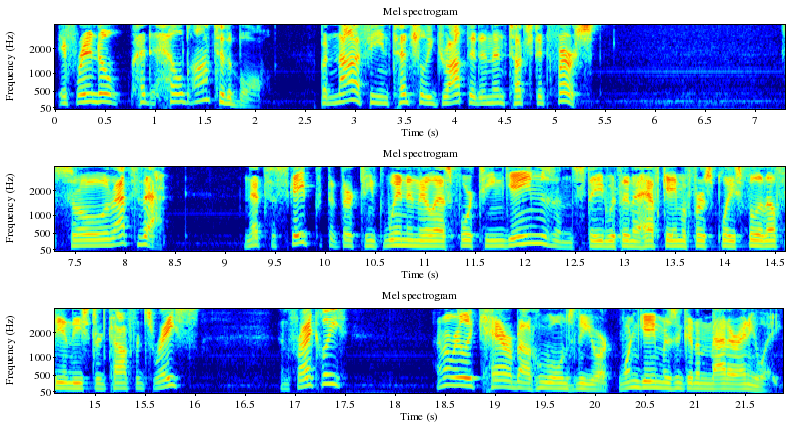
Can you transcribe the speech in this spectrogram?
if Randle had held onto the ball, but not if he intentionally dropped it and then touched it first. So that's that. Nets escaped the 13th win in their last 14 games and stayed within a half game of first place Philadelphia in the Eastern Conference race. And frankly, I don't really care about who owns New York. One game isn't going to matter anyway.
